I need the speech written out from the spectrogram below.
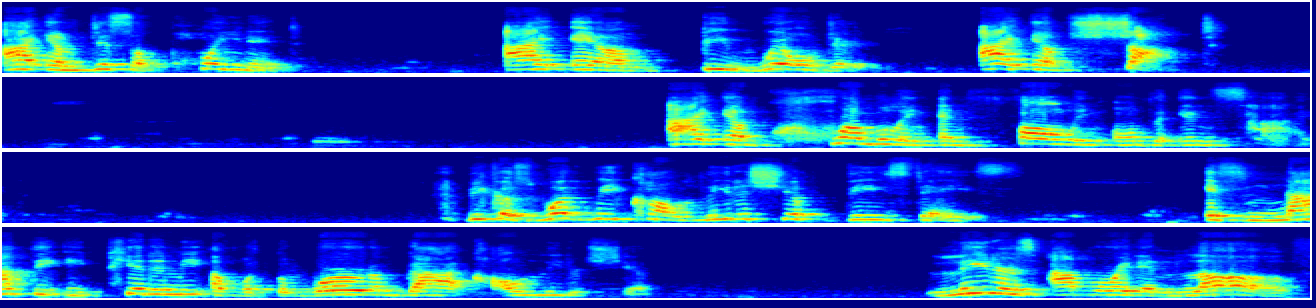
I am disappointed. I am bewildered. I am shocked. I am crumbling and falling on the inside. Because what we call leadership these days is not the epitome of what the word of God called leadership. Leaders operate in love,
